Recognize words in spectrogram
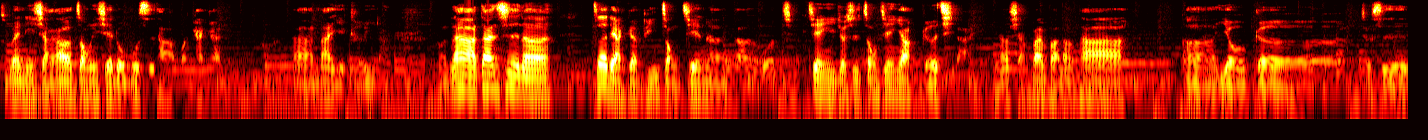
除非你想要种一些罗布斯塔玩看看，啊，那也可以啦。哦那但是呢，这两个品种间呢，呃，我建议就是中间要隔起来，你要想办法让它，呃，有个就是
